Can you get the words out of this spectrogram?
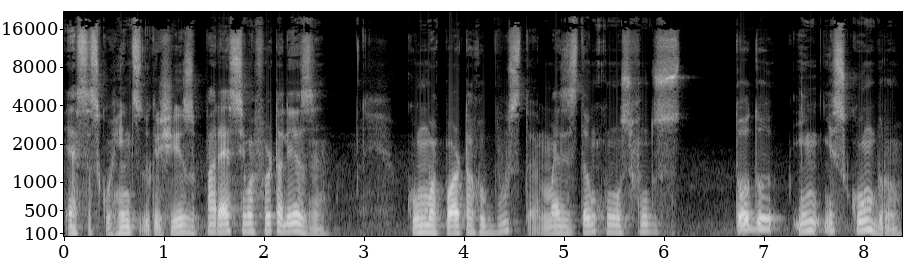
essas correntes do cristianismo parecem uma fortaleza, com uma porta robusta, mas estão com os fundos todo em escombro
